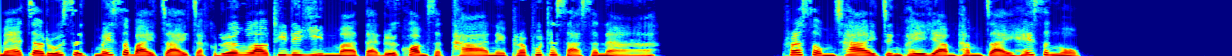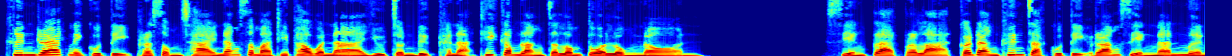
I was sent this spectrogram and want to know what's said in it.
แม้จะรู้สึกไม่สบายใจจากเรื่องเล่าที่ได้ยินมาแต่ด้วยความศรัทธาในพระพุทธศาสนา พระสมชายจึงพยายามทำใจให้สงบ คืนแรกในกุฏิพระสมชายนั่งสมาธิภาวนาอยู่จนดึกขณะที่กำลังจะล้มตัวลงนอน เสียงแปลกประหลาดก็ดังขึ้นจากกุฏิร้างเสียงนั้นเหมือน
